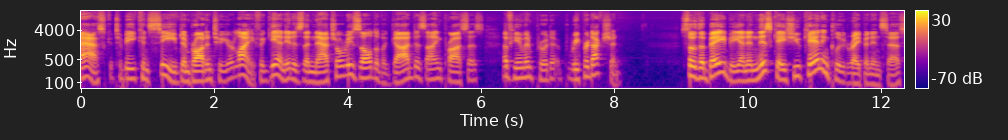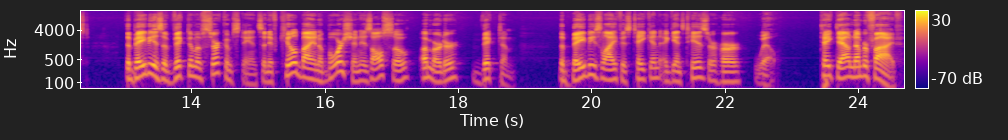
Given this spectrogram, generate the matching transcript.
ask to be conceived and brought into your life. Again, it is the natural result of a God designed process of human produ- reproduction. So the baby, and in this case, you can include rape and incest, the baby is a victim of circumstance, and if killed by an abortion, is also a murder victim. The baby's life is taken against his or her will. Takedown number five.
